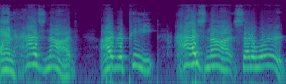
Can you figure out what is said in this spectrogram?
and has not, I repeat, has not said a word.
